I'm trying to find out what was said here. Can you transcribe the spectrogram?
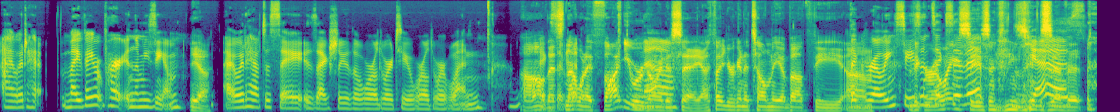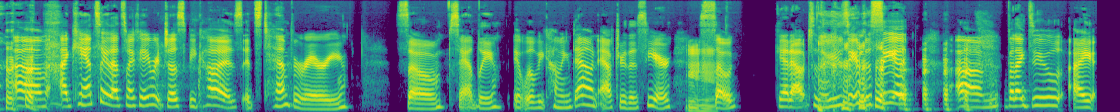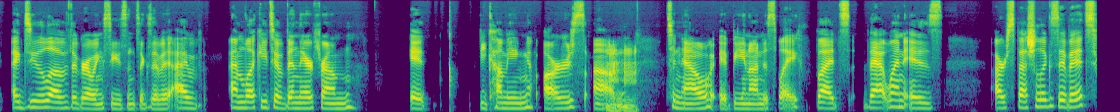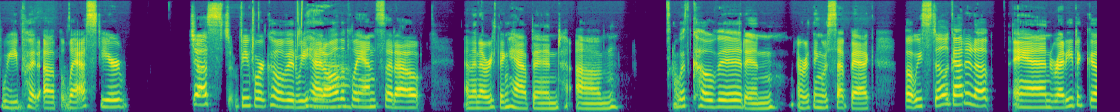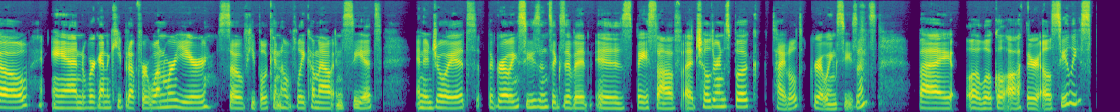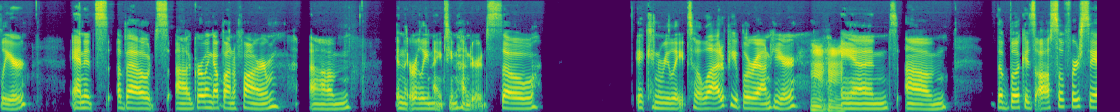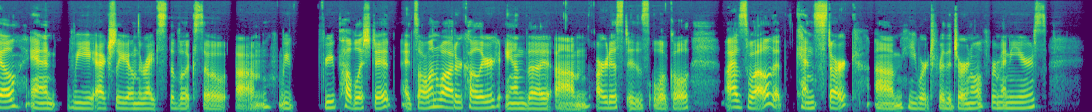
I would have my favorite part in the museum. yeah. I would have to say is actually the World War II, World War One. Oh, that's not what I thought you were going to say. I thought you were going to tell me about the The um, growing the seasons growing exhibit. seasons Yes. exhibit. um, I can't say that's my favorite just because it's temporary. So sadly, it will be coming down after this year. Mhm. So get out to the museum to see it. Um, but I do, I I do love the growing seasons exhibit. I've I'm lucky to have been there from it becoming ours um, Mhm. to now it being on display. But that one is our special exhibit we put up last year, just before COVID. We had all the plans set out, and then everything happened um, with COVID, and everything was set back. But we still got it up and ready to go, and we're going to keep it up for one more year so people can hopefully come out and see it and enjoy it. The Growing Seasons exhibit is based off a children's book titled Growing Seasons by a local author, Elsie Lee Splear. And it's about uh, growing up on a farm um, in the early 1900s. So it can relate to a lot of people around here. Mhm. And um, the book is also for sale, and we actually own the rights to the book. So um, we republished it. It's all in watercolor, and the um, artist is local as well. That's Ken Stark. Um, he worked for the Journal for many years,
